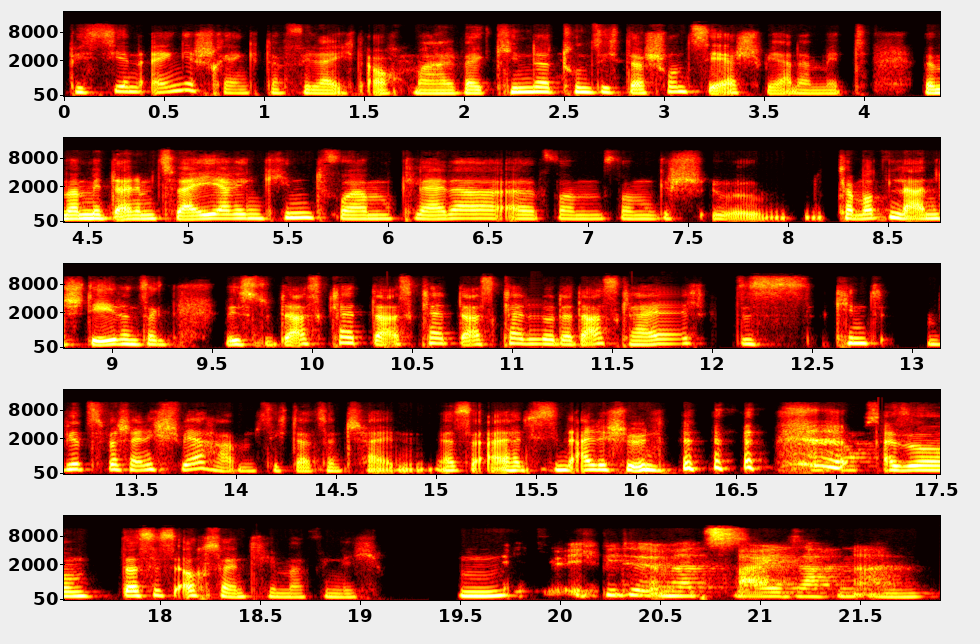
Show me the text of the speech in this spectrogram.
bisschen eingeschränkter vielleicht auch mal, weil Kinder tun sich da schon sehr schwer damit. Wenn man mit einem zweijährigen Kind vor dem Kleider, äh, vom, vom äh, Klamottenladen steht und sagt, willst du das Kleid, das Kleid, das Kleid oder das Kleid, das Kind wird es wahrscheinlich schwer haben, sich da zu entscheiden. Also äh, die sind alle schön. also das ist auch so ein Thema, finde ich. Hm? Ich, ich, biete immer zwei Sachen an.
